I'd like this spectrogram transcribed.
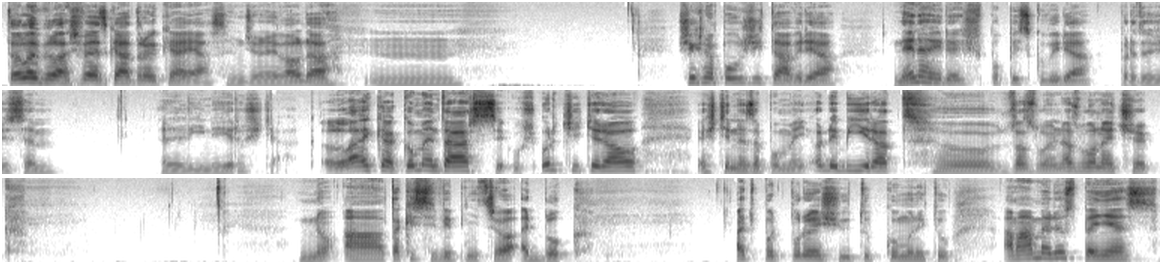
Tohle byla švédská trojka, já jsem Johnny Valda. Mm. Všechna použitá videa nenajdeš v popisku videa, protože jsem líný rošťák. Like a komentář si už určitě dal, ještě nezapomeň odebírat, eh, zazvoň na zvoneček. No a taky si vypni třeba adblock, ať podporuješ YouTube komunitu a máme dost peněz.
